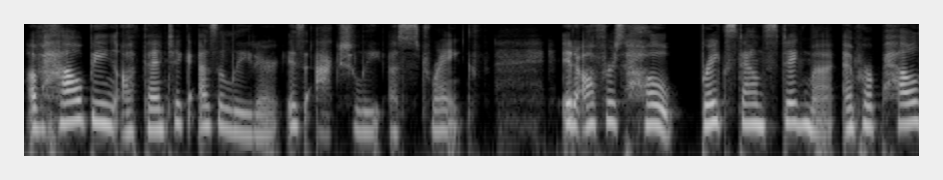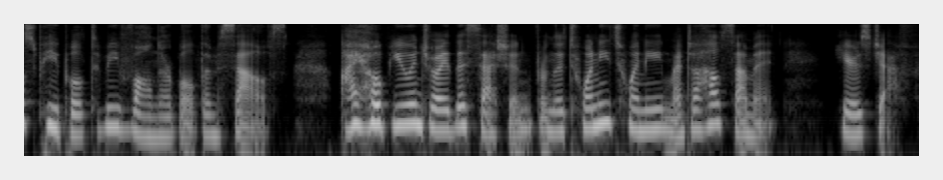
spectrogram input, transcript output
of how being authentic as a leader is actually a strength. It offers hope, breaks down stigma, and propels people to be vulnerable themselves. I hope you enjoyed this session from the 2020 Mental Health Summit. Here's Jeff.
